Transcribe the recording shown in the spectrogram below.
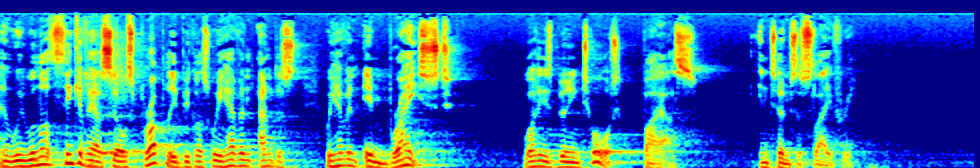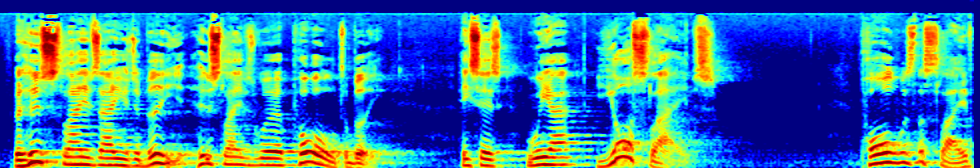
And we will not think of ourselves properly because we haven't, under, we haven't embraced what is being taught by us in terms of slavery. But whose slaves are you to be? Whose slaves were Paul to be? He says, We are your slaves. Paul was the slave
